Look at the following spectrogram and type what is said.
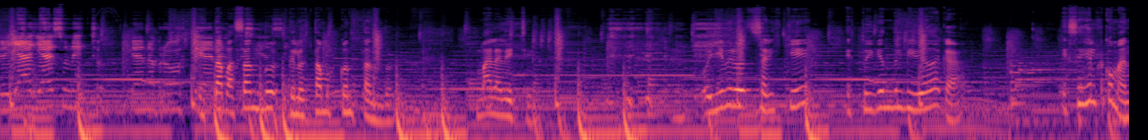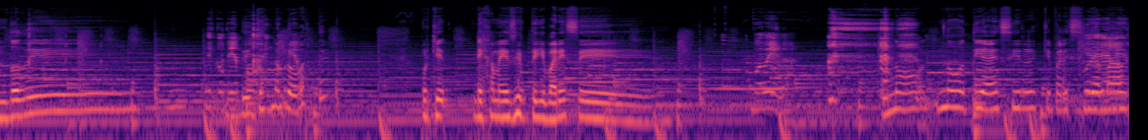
pero ya, ya es un hecho. Ya no aprobó este Está pasando, te lo estamos contando. Mala leche. Oye, pero ¿sabéis qué? Estoy viendo el video de acá. Ese es el comando de. De Copiapó. ¿De no probaste? Porque déjame decirte que parece. Bodega. No, no, te iba a decir que parecía más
